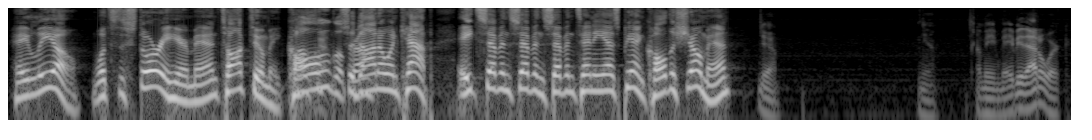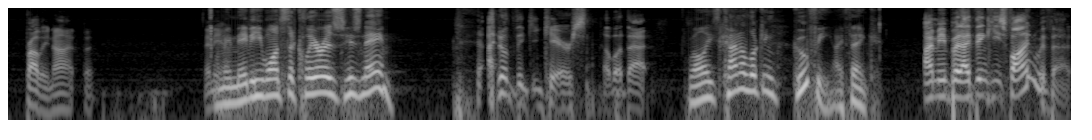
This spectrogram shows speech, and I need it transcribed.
Hey Leo, what's the story here, man? Talk to me. Call Call Google, bro. Sedano and Cap 877-710 ESPN. Call the show, man. Yeah. Yeah. I mean, maybe that'll work. Probably not, but. I mean, maybe he wants to clear his, his name. I don't think he cares. How about that? Well, he's kind of looking goofy, I think. I mean, but I think he's fine with that.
